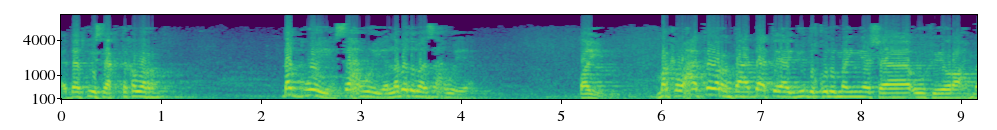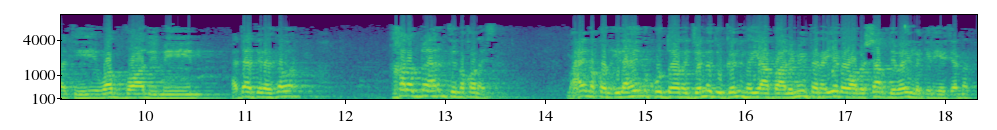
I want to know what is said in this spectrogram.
haddaad ku istaagta ka warran. Dhag weeye sax weeye labaduba sax weeya ayib marka waxaad ka warantaa haddaad tidhah yudkilu man yashaau fii raxmatihi waalimiin haddaad tidhah ka warran. Khalad bay arrintii noqonaysa maxay noqon? Ilaahay ninkuu doono jannadu gelinhayaa aalimiintana iyada waaba shardiba in la geliya jannada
